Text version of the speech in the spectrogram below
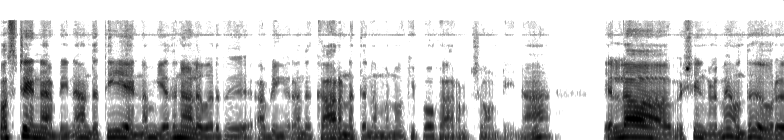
ஃபர்ஸ்ட் என்ன அப்படின்னா அந்த தீய எண்ணம் எதனால வருது அப்படிங்கிற அந்த காரணத்தை நம்ம நோக்கி போக ஆரம்பிச்சோம் அப்படின்னா எல்லா விஷயங்களுமே வந்து ஒரு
